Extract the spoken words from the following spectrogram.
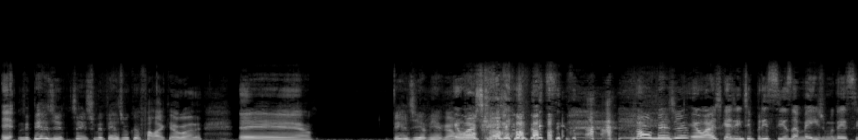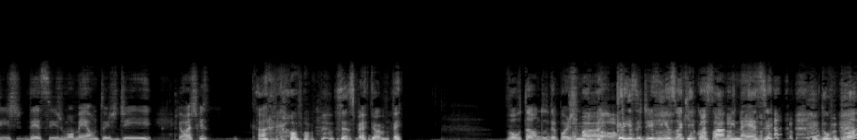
É, me perdi. Gente, me perdi o que eu ia falar aqui agora. É... Perdi, amiga. Eu louca. acho que a gente precisa. Não, perdi. Eu acho que a gente precisa mesmo desses, desses momentos de. Eu acho que. Cara, calma. Você se perdeu, eu me perdi. Voltando depois de uma crise de riso aqui com essa amnésia dupla.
